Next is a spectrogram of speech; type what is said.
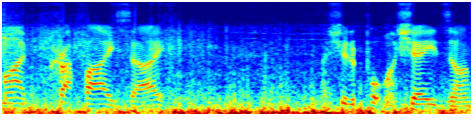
my crap eyesight. I should have put my shades on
